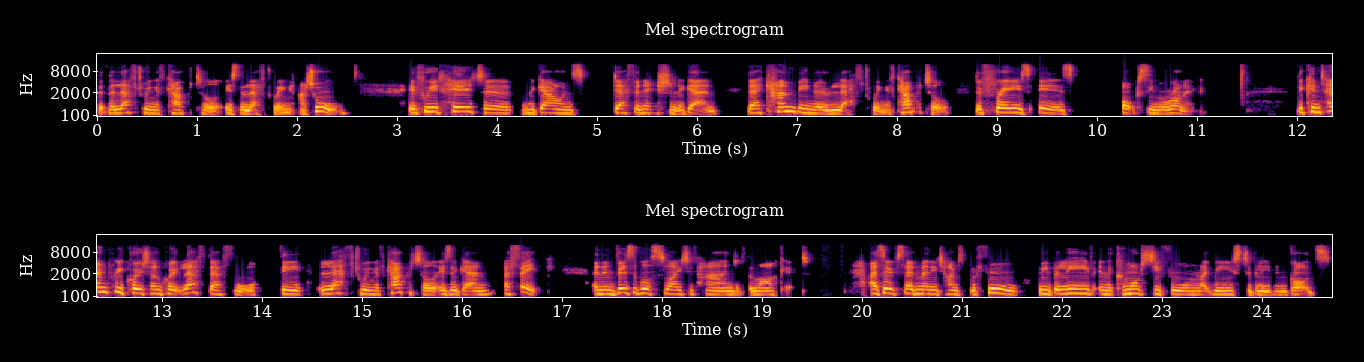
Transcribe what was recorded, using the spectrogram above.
that the left wing of capital is the left wing at all. If we adhere to McGowan's definition again, there can be no left wing of capital. The phrase is oxymoronic. The contemporary quote unquote left, therefore, the left wing of capital is again a fake, an invisible sleight of hand of the market. As I've said many times before, we believe in the commodity form like we used to believe in gods.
